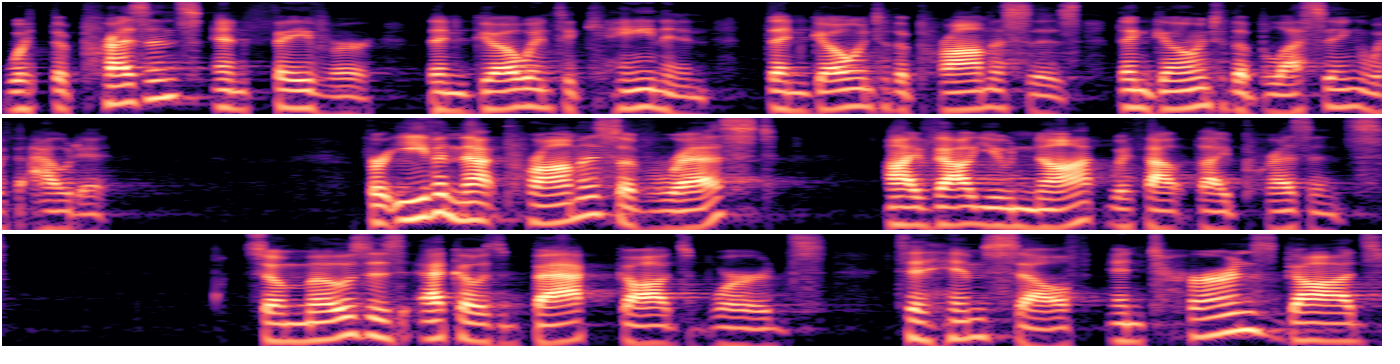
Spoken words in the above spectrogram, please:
with the presence and favor than go into Canaan, than go into the promises, than go into the blessing without it. For even that promise of rest I value not without thy presence. So Moses echoes back God's words to himself and turns God's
